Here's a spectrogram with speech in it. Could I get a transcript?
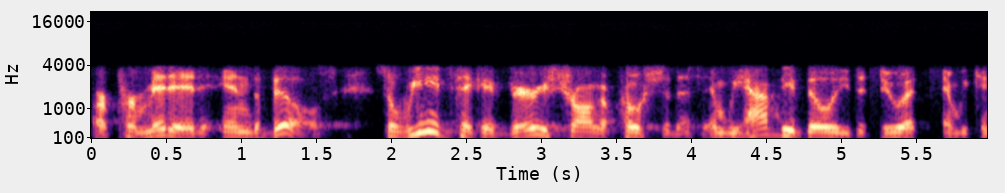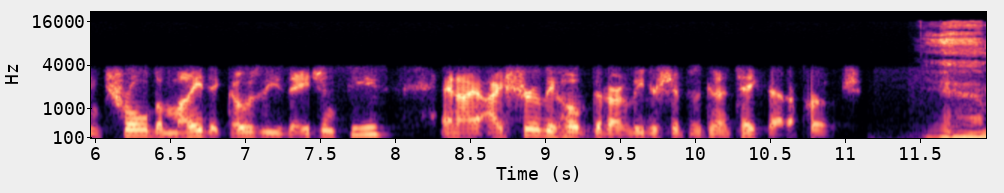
or permitted in the bills. So we need to take a very strong approach to this, and we have the ability to do it, and we control the money that goes to these agencies. And I, I surely hope that our leadership is going to take that approach. Yeah,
